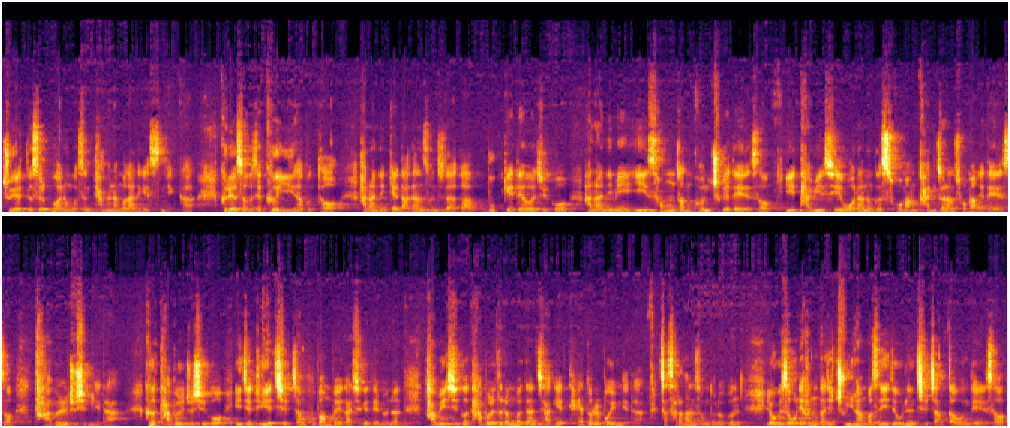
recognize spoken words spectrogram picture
주의 뜻을 구하는 것은 당연한 것 아니겠습니까? 그래서 이제 그 이하부터 하나님께 나단 선지자가 묻게 되어지고 하나님이 이 성전 건축에 대해서 이 다윗이 원하는 그 소망, 간절한 소망에 대해서 답을 주십니다. 그 답을 주시고 이제 뒤에 7장 후반부에 가시게 되면은 다윗이 그 답을 들은 것에 대한 자기의 태도를 보입니다. 자, 사랑하는 성도 여러분, 여기서 우리 한 가지 중요한 것을 이제 우리는 7장 가운데에서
